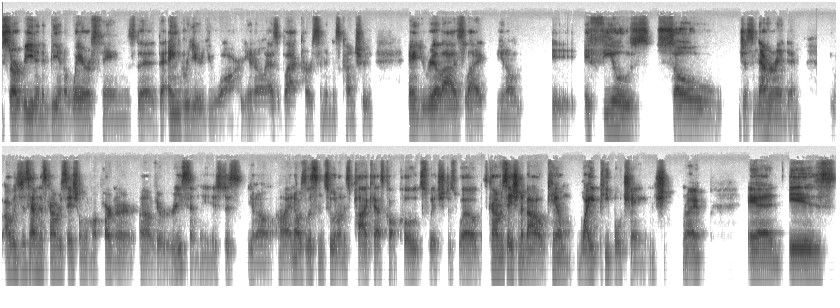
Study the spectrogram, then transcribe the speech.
start reading and being aware of things the the angrier you are you know as a black person in this country. And you realize like you know it, it feels so just never ending I was just having this conversation with my partner uh, very recently. It's just, you know, uh, and I was listening to it on this podcast called Code Switched as well. It's conversation about can white people change, right? And is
